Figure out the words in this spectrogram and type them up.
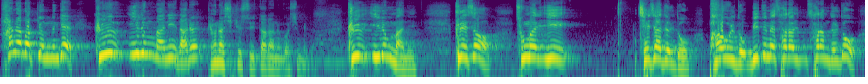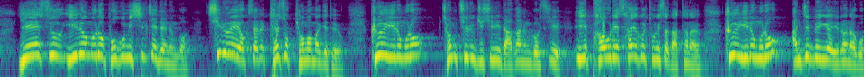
하나밖에 없는 게 그 이름만이 나를 변화시킬 수 있다라는 것입니다. 그 이름만이. 그래서 정말 이 제자들도 바울도 믿음의 사람, 사람들도 예수 이름으로 복음이 실제되는 것, 치료의 역사를 계속 경험하게 돼요. 그 이름으로 점치는 귀신이 나가는 것이 이 바울의 사역을 통해서 나타나요. 그 이름으로 안진뱅이가 일어나고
